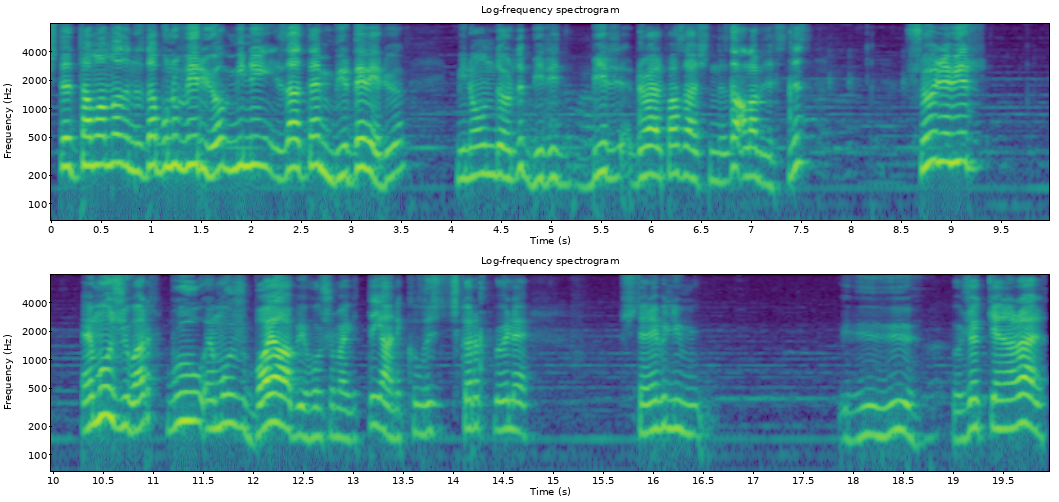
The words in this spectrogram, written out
İşte tamamladığınızda bunu veriyor. Mini zaten 1'de veriyor. Mini 14'ü bir, bir Royal Pass açtığınızda alabilirsiniz. Şöyle bir emoji var. Bu emoji bayağı bir hoşuma gitti. Yani kılıcı çıkarıp böyle işte ne bileyim Böcek General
